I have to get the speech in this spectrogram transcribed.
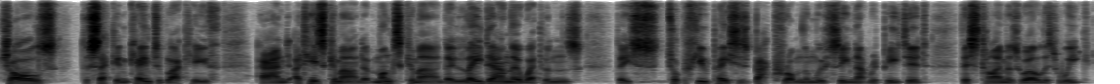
Charles II came to Blackheath, and at his command, at Monk's command, they laid down their weapons. They took a few paces back from them. We've seen that repeated this time as well, this week.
